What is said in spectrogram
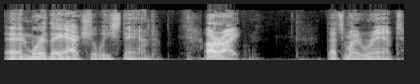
and where they actually stand. All right, that's my rant.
